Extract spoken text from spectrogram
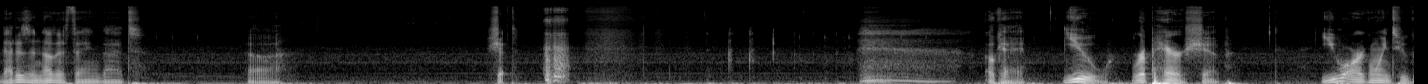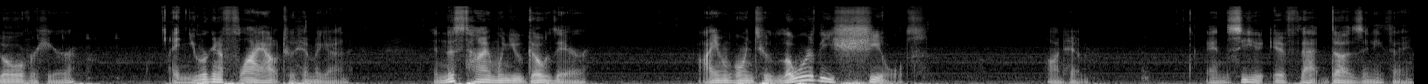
That is another thing that. Uh. Shit. okay, you repair ship you are going to go over here and you are going to fly out to him again. And this time when you go there, I am going to lower the shields on him and see if that does anything.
